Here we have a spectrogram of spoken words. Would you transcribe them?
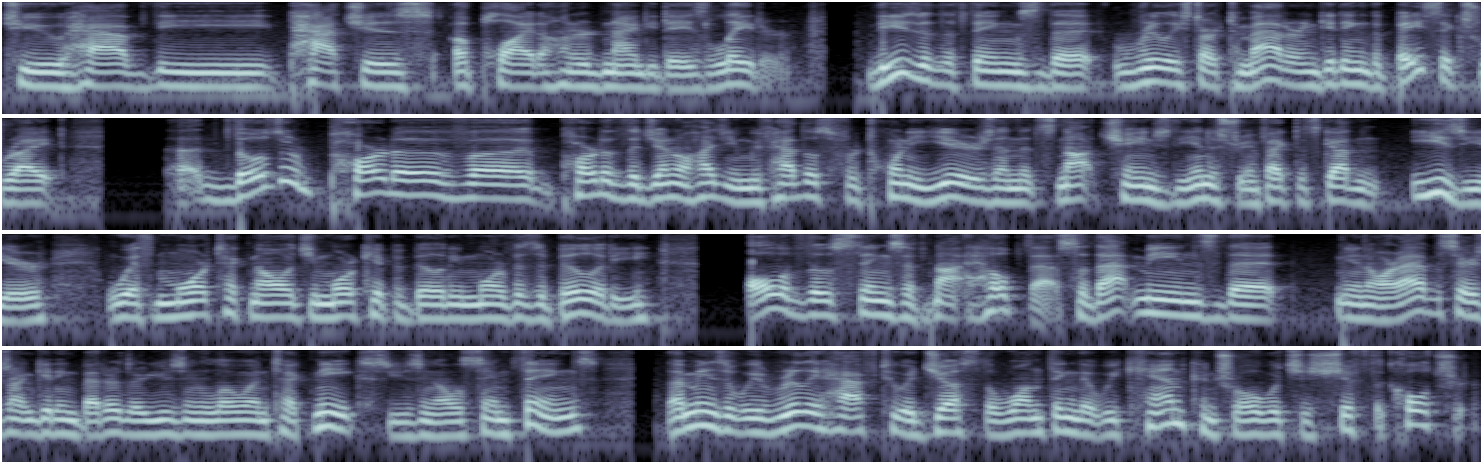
to have the patches applied 190 days later these are the things that really start to matter and getting the basics right uh, those are part of uh, part of the general hygiene. We've had those for 20 years, and it's not changed the industry. In fact, it's gotten easier with more technology, more capability, more visibility. All of those things have not helped that. So that means that you know our adversaries aren't getting better. They're using low end techniques, using all the same things. That means that we really have to adjust the one thing that we can control, which is shift the culture.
